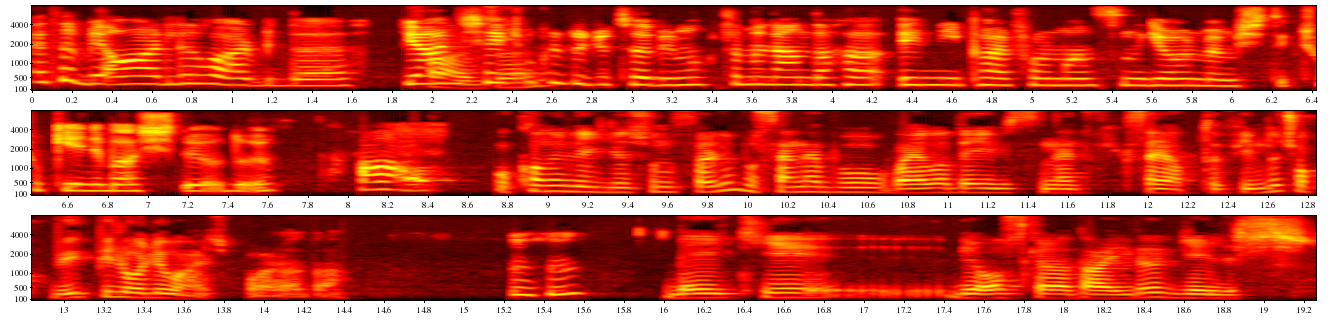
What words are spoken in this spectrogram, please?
E tabii ağırlığı var bir de. Yani şey Sadece- çok üzücü tabii. Muhtemelen daha en iyi performansını görmemiştik. Çok yeni başlıyordu. Aa, o, o konuyla ilgili şunu söyleyeyim. Bu sene bu Viola Davis'in Netflix'e yaptığı filmde çok büyük bir rolü var bu arada. Hı hı. Belki bir Oscar adaylığı gelir.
